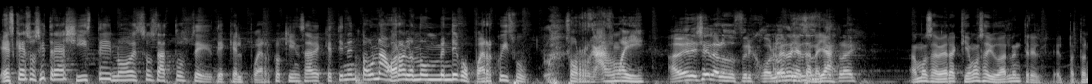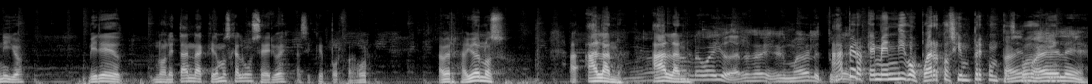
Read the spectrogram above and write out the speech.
Es que eso sí trae chiste, ¿no? Esos datos de, de que el puerco, quién sabe, que tienen toda una hora hablando de un mendigo puerco y su, su orgasmo ahí. A ver, échale a los A ver, doña Tana, ya. trae. Vamos a ver, aquí vamos a ayudarle entre el, el patón y yo. Mire, Nonetana, queremos que algo serio, ¿eh? Así que, por favor. A ver, ayúdanos. A- Alan, No Alan. le voy a ayudar, muévele tú. Ah, güey. pero qué mendigo puerco siempre con tus Ay, cosas aquí. muévele.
